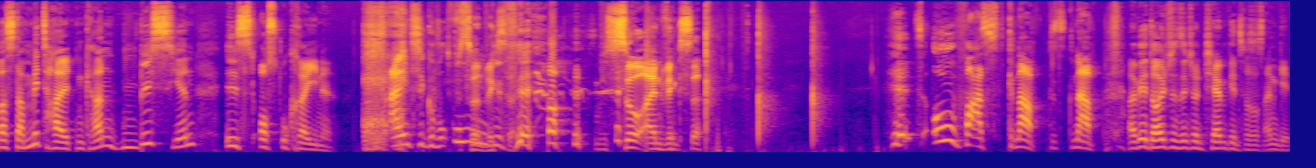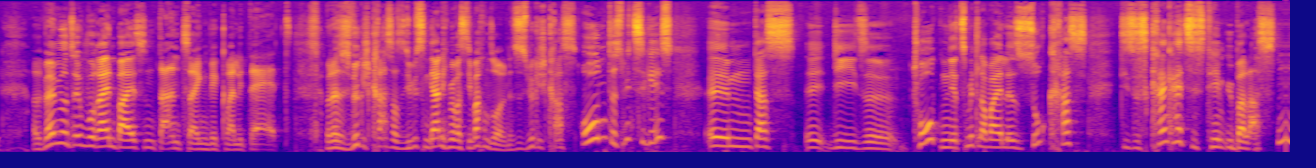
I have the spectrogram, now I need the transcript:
was da mithalten kann, ein bisschen, ist Ostukraine. Das einzige, wo so ein ungefähr bist so ein Wichser. Oh, fast knapp, ist knapp. Aber wir Deutschen sind schon Champions, was das angeht. Also wenn wir uns irgendwo reinbeißen, dann zeigen wir Qualität. Und das ist wirklich krass. Also die wissen gar nicht mehr, was die machen sollen. Das ist wirklich krass. Und das Witzige ist, ähm, dass äh, diese Toten jetzt mittlerweile so krass dieses Krankheitssystem überlasten,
